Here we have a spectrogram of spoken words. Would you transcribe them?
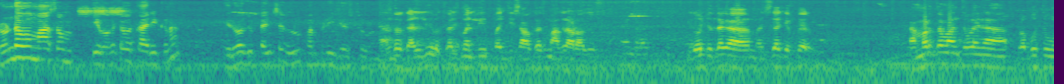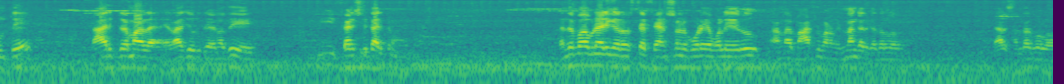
రెండవ మాసం ఈ ఒకటవ తారీఖున ఈరోజు పెన్షన్లు పంపిణీ చేస్తూ ఉన్నాం అందరూ కలిసి కలిసి మళ్ళీ పనిచేసే అవకాశం మాకు రావడం ఈరోజు ఇంతగా మంచిగా చెప్పారు. సమర్థవంతమైన ప్రభుత్వం ఉంటే కార్యక్రమాలు ఎలా జరుగుతాయి అన్నది ఈ పెన్షన్ కార్యక్రమం. చంద్రబాబు నాయుడు గారు వస్తే పెన్షన్లు కూడా ఇవ్వలేరు అన్న మాటలు మనం విన్నాం కదా గతంలో. చాలా సందర్భంలో.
